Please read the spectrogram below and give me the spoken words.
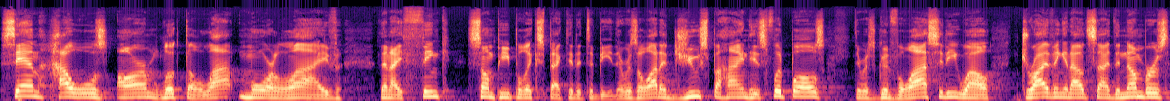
Sam Howell's arm looked a lot more live than I think some people expected it to be. There was a lot of juice behind his footballs. There was good velocity while driving it outside the numbers,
